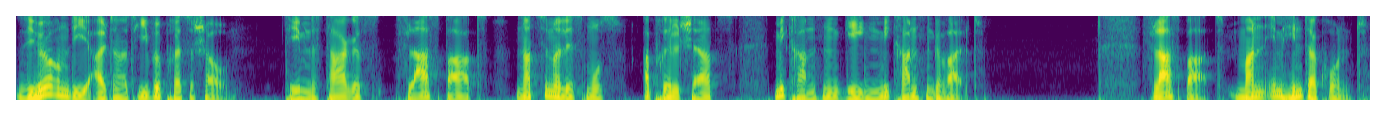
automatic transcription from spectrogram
Sie hören die alternative Presseschau. Themen des Tages: Flasbad, Nationalismus, Aprilscherz, Migranten gegen Migrantengewalt. Flasbad, Mann im Hintergrund.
